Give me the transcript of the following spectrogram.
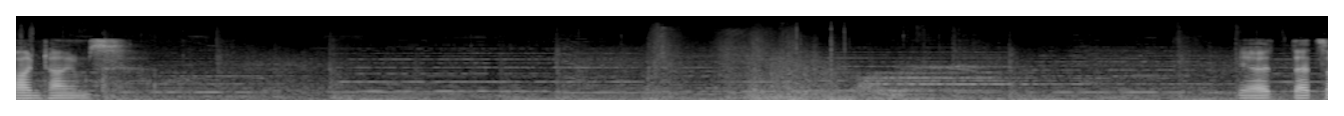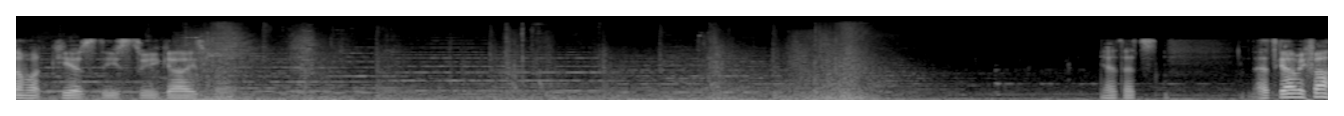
Prime times. Yeah, that somewhat kills these three guys, but... Yeah, that's... That's gonna be fine.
